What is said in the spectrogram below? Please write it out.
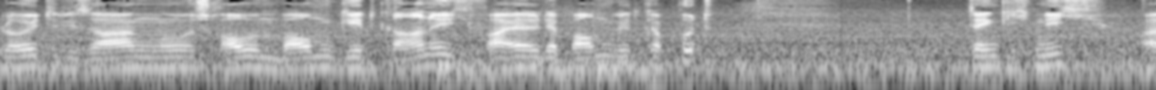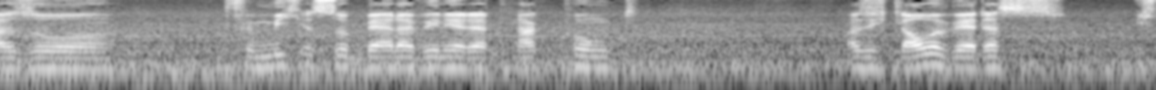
Leute, die sagen, oh, Schraube im Baum geht gar nicht, weil der Baum geht kaputt. Denke ich nicht. Also für mich ist so mehr oder weniger der Knackpunkt. Also ich glaube, wer das, ich,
